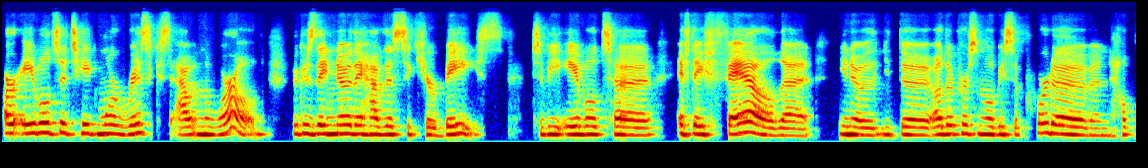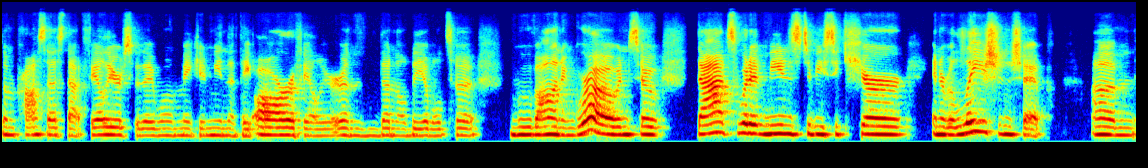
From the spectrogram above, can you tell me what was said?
are able to take more risks out in the world because they know they have this secure base to be able to, if they fail, that you know the other person will be supportive and help them process that failure so they won't make it mean that they are a failure and then they'll be able to move on and grow. And so that's what it means to be secure in a relationship. Um,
